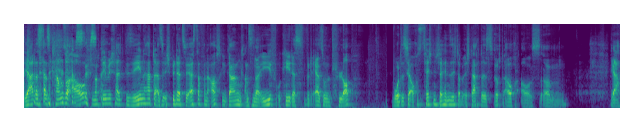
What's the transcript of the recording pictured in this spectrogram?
Ja, das, das kam so auf, nachdem ich halt gesehen hatte, also ich bin ja zuerst davon ausgegangen, ganz naiv, okay, das wird eher so ein Flop. Wurde es ja auch aus technischer Hinsicht, aber ich dachte, es wird auch aus, ähm, ja,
